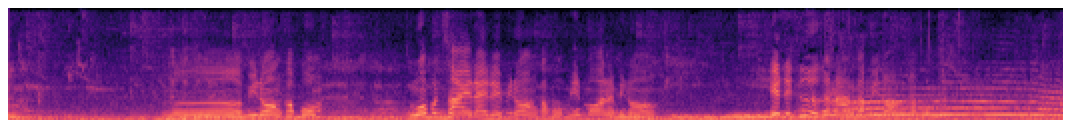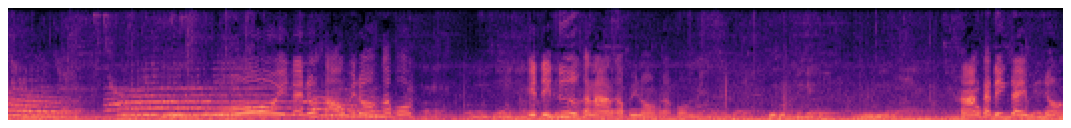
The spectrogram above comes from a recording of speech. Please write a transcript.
มเออ พี่น้องครับผมหัวมันทรายได้เด้พี่น้องครับผมเห็นมอนะพี่น้องเฮ็ดได้คือขนาดครับพี่น้องครับผมโอ้ยไดโนเสาร์พี่น้องครับผมเฮ็ดได้คือขนาดครับพี่น้องครับผมนี่หางกระดิกได้พี่น้อง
